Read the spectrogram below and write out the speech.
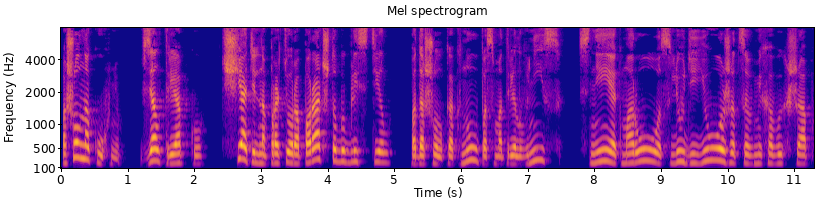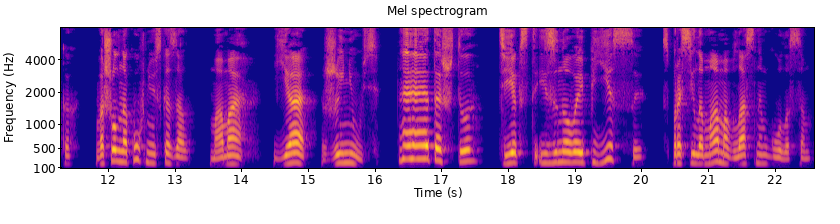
пошел на кухню, взял тряпку, тщательно протер аппарат, чтобы блестел, подошел к окну, посмотрел вниз Снег, мороз, люди ежатся в меховых шапках. Вошел на кухню и сказал, «Мама, я женюсь». «Это что, текст из новой пьесы?» Спросила мама властным голосом,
